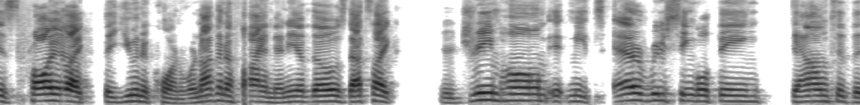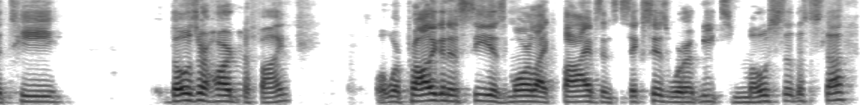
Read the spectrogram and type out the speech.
is probably like the unicorn. We're not going to find any of those. That's like your dream home. It meets every single thing down to the T. Those are hard to find. What we're probably going to see is more like fives and sixes where it meets most of the stuff.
